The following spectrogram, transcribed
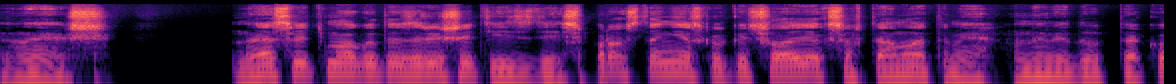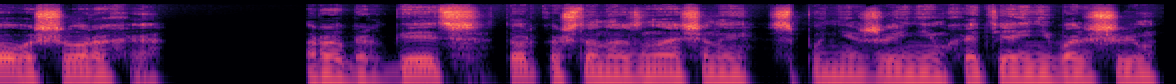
«Знаешь, нас ведь могут изрешетить здесь. Просто несколько человек с автоматами наведут такого шороха». Роберт Гейтс, только что назначенный с понижением, хотя и небольшим,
